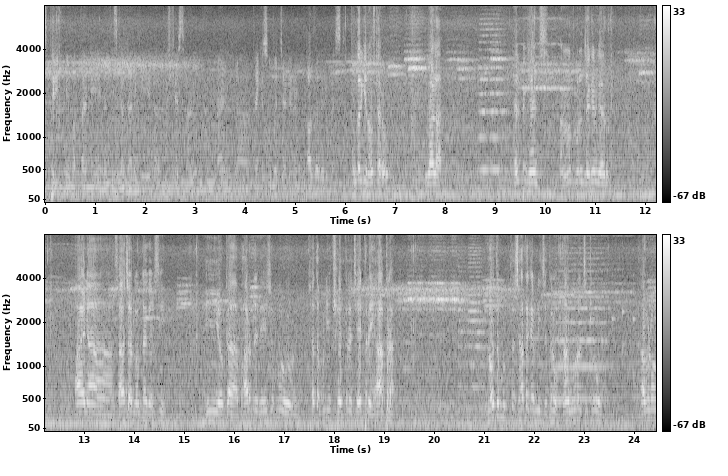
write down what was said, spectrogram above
స్పిరిట్ని మొత్తాన్ని తీసుకెళ్ళడానికి కృషి చేస్తున్నాడు. And thank you so much Jagan and all the very best అందరికీ నమస్కారం. ఇవాళ హెల్పింగ్ హ్యాండ్స్ అనంతపురం జగన్ గారు ఆయన సహచరులంతా కలిసి ఈ యొక్క భారతదేశపు శతపుణ్యక్షేత్ర చైత్ర యాత్ర గౌతమ్ శాతకర్ణి చిత్రం నా నూరో చిత్రం అవడం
